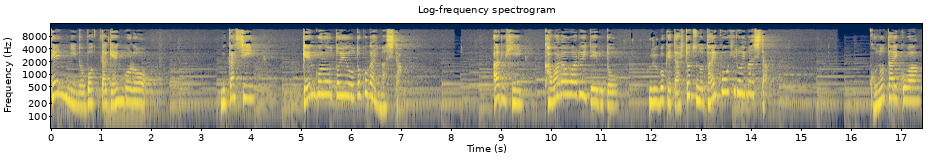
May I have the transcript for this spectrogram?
天に昇った源五郎。昔源五郎という男がいました。ある日河原を歩いていると古ぼけた一つの太鼓を拾いました。この太鼓は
